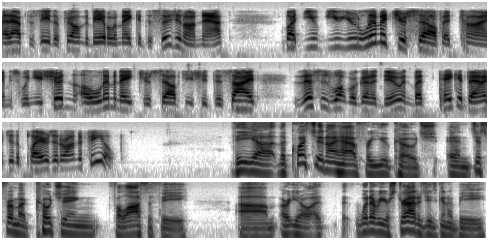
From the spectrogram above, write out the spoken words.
I'd have to see the film to be able to make a decision on that. But you, you, you limit yourself at times when you shouldn't eliminate yourself. You should decide this is what we're going to do, and but take advantage of the players that are on the field. The uh, the question I have for you, Coach, and just from a coaching philosophy, um, or you know, whatever your strategy is going to be,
